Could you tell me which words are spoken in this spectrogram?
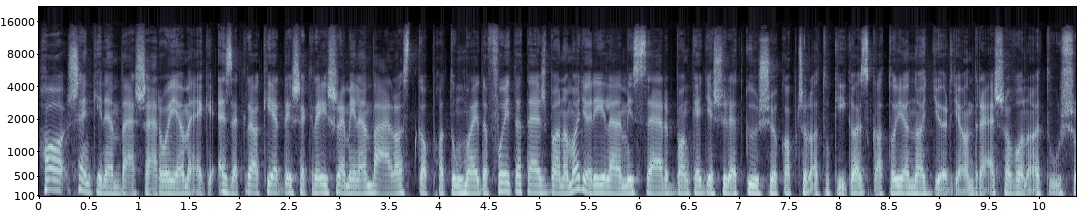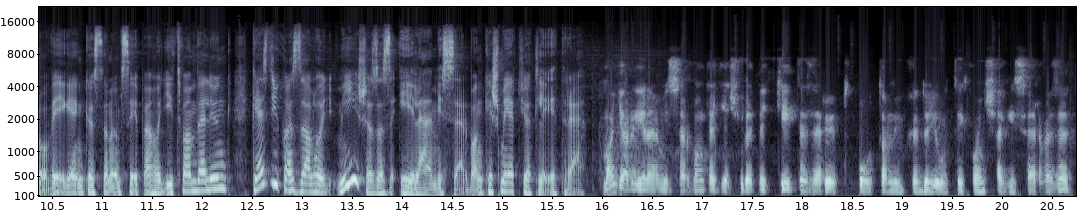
ha senki nem vásárolja meg? Ezekre a kérdésekre is remélem választ kaphatunk majd a folytatásban. A Magyar Élelmiszerbank Egyesület külső kapcsolatok igazgatója Nagy György András András a vonal túlsó végén. Köszönöm szépen, hogy itt van velünk. Kezdjük azzal, hogy mi is az az élelmiszerbank, és miért jött létre? Magyar Élelmiszerbank Egyesület egy 2005 óta működő jótékonysági szervezet.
